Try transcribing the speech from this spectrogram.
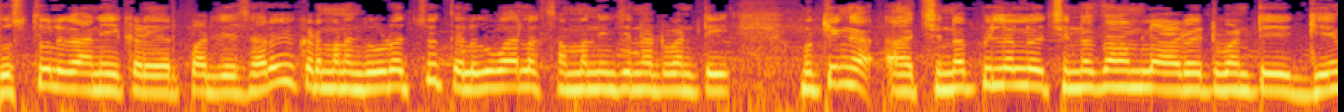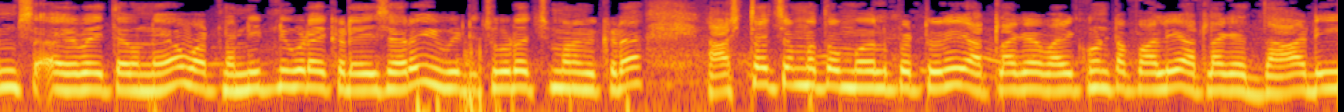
దుస్తులు కానీ ఇక్కడ ఏర్పాటు చేశారు. ఇక్కడ మనం చూడొచ్చు తెలుగు వాళ్ళకి సంబంధించినటువంటి ముఖ్యంగా చిన్నపిల్లలు చిన్నతనంలో ఆడేటువంటి గేమ్స్ ఏవైతే ఉన్నాయో వాటిని అన్నింటినీ కూడా ఇక్కడ వేశారు. వీటి చూడొచ్చు మనం ఇక్కడ. అష్టాచమ్మతో మొదలుపెట్టుకుని అట్లాగే వైకుంఠపాలి అట్లాగే దాడి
